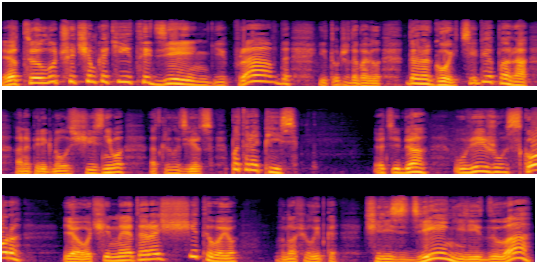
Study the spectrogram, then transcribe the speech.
«Это лучше, чем какие-то деньги, правда?» И тут же добавила, «Дорогой, тебе пора». Она перегнулась через него, открыла дверцу. «Поторопись». «Я тебя увижу скоро. Я очень на это рассчитываю». Вновь улыбка. «Через день или два.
